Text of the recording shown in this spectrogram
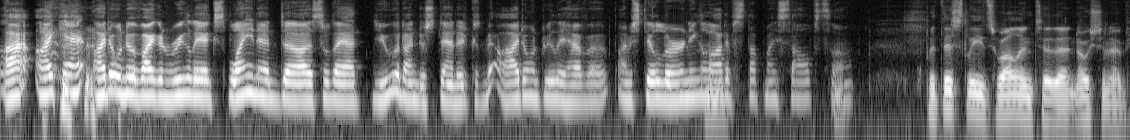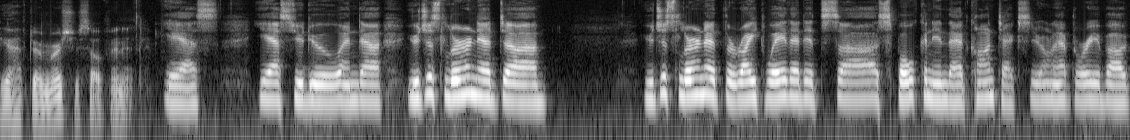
I, I can't, I don't know if I can really explain it uh, so that you would understand it because I don't really have a, I'm still learning a lot of stuff myself. So but this leads well into the notion of you have to immerse yourself in it. yes, yes, you do. And uh, you just learn it. Uh, you just learn it the right way that it's uh, spoken in that context. You don't have to worry about,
